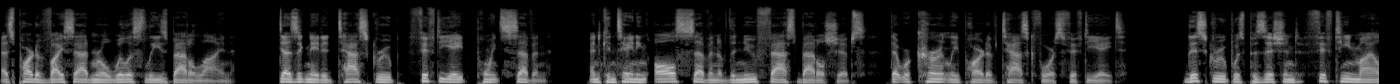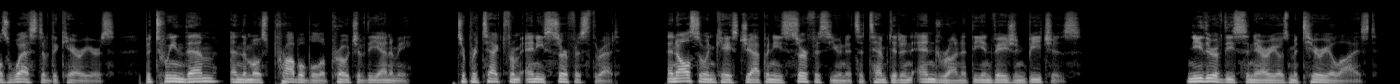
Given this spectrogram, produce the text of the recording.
as part of Vice Admiral Willis Lee's battle line, designated Task Group 58.7 and containing all seven of the new fast battleships that were currently part of Task Force 58. This group was positioned 15 miles west of the carriers, between them and the most probable approach of the enemy, to protect from any surface threat, and also in case Japanese surface units attempted an end run at the invasion beaches. Neither of these scenarios materialized,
